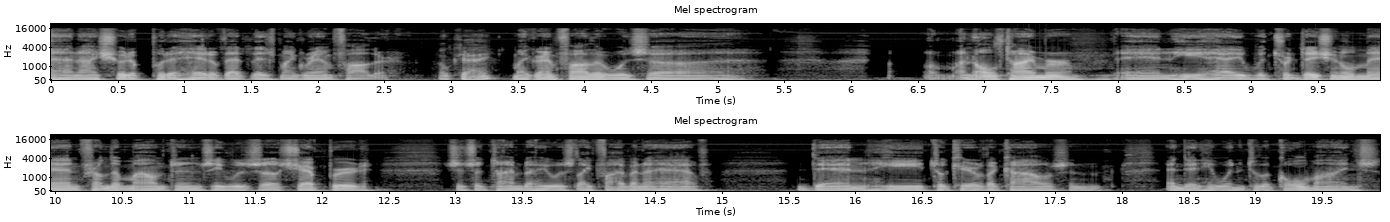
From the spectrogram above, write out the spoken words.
and I should have put ahead of that list my grandfather. Okay. My grandfather was. Uh, an old timer, and he had a traditional man from the mountains. He was a shepherd since the time that he was like five and a half. Then he took care of the cows, and and then he went into the coal mines,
